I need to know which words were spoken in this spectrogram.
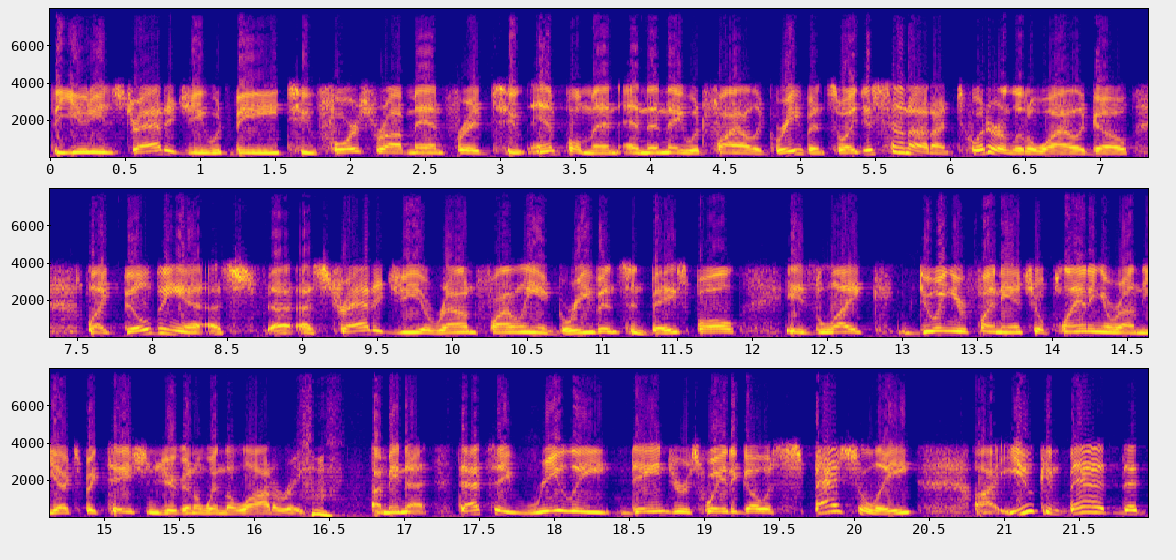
the union strategy would be to force Rob Manfred to implement, and then they would file a grievance. So I just sent out on Twitter a little while ago, like building a, a, a strategy around filing a grievance in baseball is like doing your financial planning around the expectations you're going to win the lottery. I mean, that, that's a really dangerous way to go, especially uh, you can bet that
